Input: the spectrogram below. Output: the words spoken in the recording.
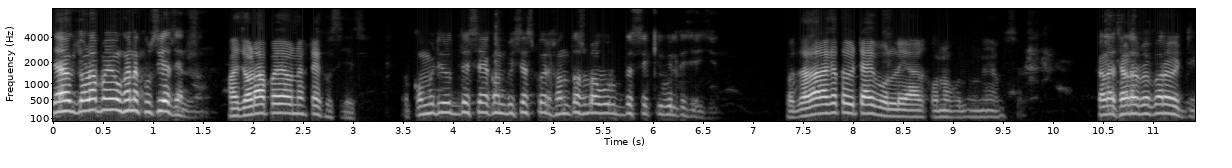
যাই হোক জোড়া পাই ওখানে খুশি আছেন না? হ্যাঁ জোড়া পায়ে অনেকটাই খুশি আছি। কমিটির উদ্দেশ্যে এখন বিশেষ করে সন্তোষ বাবুর উদ্দেশ্যে কি বলতে চাইছেন দাদার আগে তো ওইটাই বললে আর কোনো বলব না কাড়া ছাড়ার ব্যাপারে ওইটি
